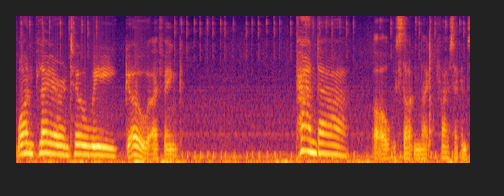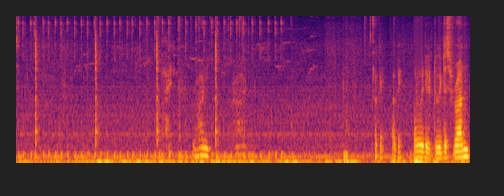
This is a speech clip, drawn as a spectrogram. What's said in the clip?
One player until we go, I think. Panda! Uh oh, we start in like five seconds. Hide, run, run. Okay, okay, what do we do? Do we just run?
